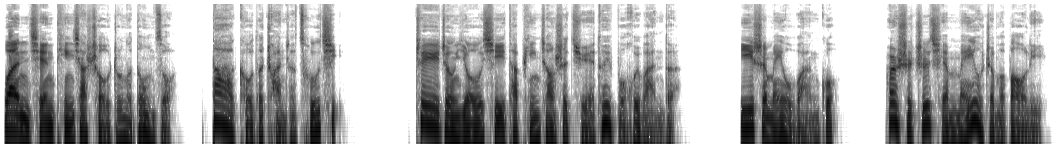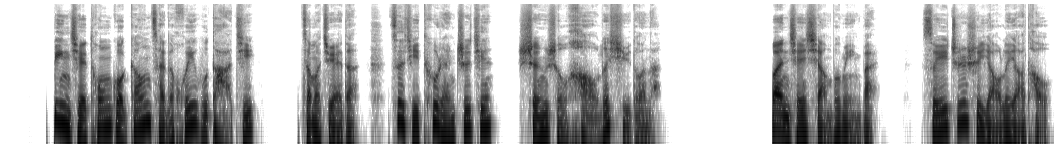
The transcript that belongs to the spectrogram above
万钱停下手中的动作。大口的喘着粗气，这种游戏他平常是绝对不会玩的。一是没有玩过，二是之前没有这么暴力，并且通过刚才的挥舞打击，怎么觉得自己突然之间身手好了许多呢？万钱想不明白，随之是摇了摇头，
